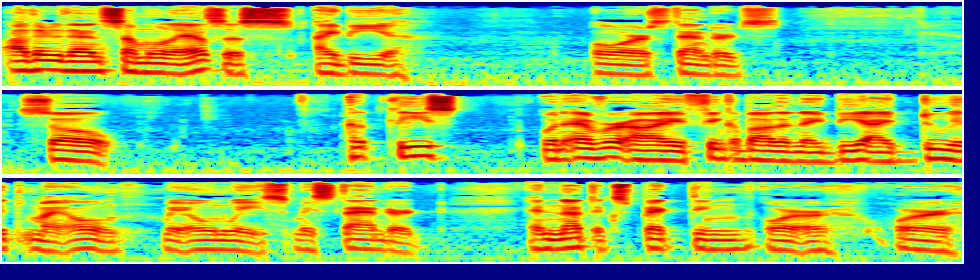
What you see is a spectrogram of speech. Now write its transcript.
Other than someone else's idea or standards. So, at least whenever I think about an idea, I do it my own, my own ways, my standard, and not expecting or or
